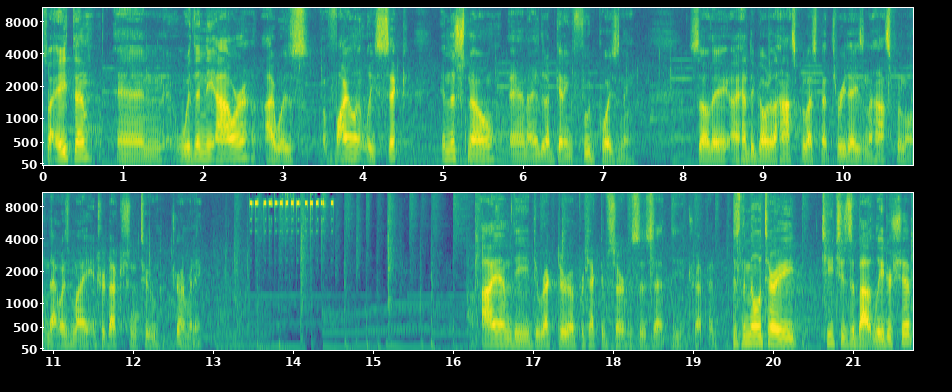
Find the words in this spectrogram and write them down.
So I ate them, and within the hour, I was violently sick in the snow, and I ended up getting food poisoning. So they, I had to go to the hospital. I spent three days in the hospital, and that was my introduction to Germany. I am the Director of Protective Services at the Intrepid. The military teaches about leadership,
